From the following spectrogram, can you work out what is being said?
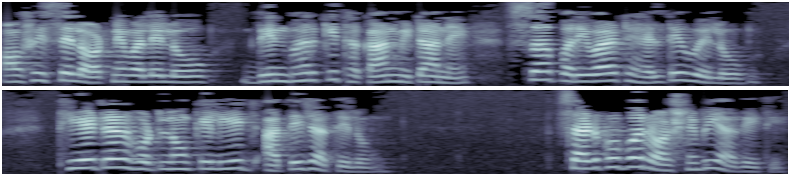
ऑफ़िस से लौटने वाले लोग दिन भर की थकान मिटाने, सपरिवार टहलते हुए लोग, थिएटर होटलों के लिए आते जाते लोग। सड़कों पर रोशनी भी आ गई थी।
